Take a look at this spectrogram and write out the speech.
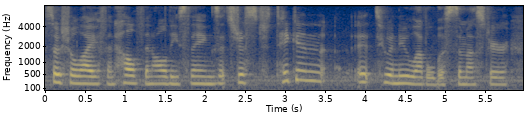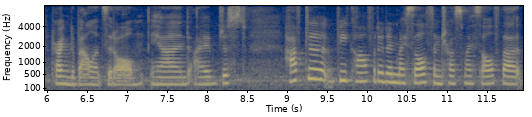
social life and health and all these things. It's just taken it to a new level this semester, trying to balance it all. And I've just have to be confident in myself and trust myself that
